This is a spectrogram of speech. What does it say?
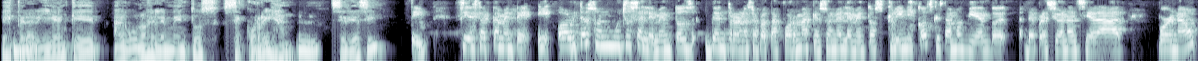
esperarían que algunos elementos se corrijan. ¿Sería así? Sí, sí, exactamente. Y ahorita son muchos elementos dentro de nuestra plataforma que son elementos clínicos que estamos midiendo depresión, ansiedad, burnout.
